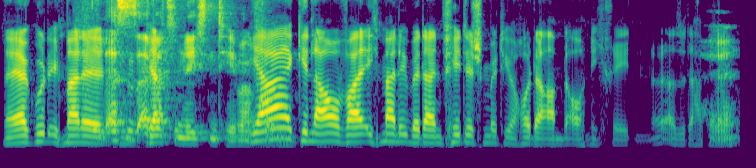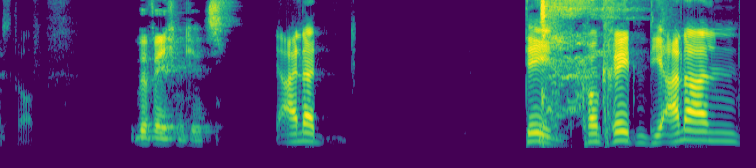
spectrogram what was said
Naja, gut, ich meine. Lass uns ja, einfach zum nächsten Thema ja, kommen. genau, weil ich meine, über deinen Fetisch möchte ich heute Abend auch nicht reden. Ne? Also da habt ihr Hä? Lust drauf. Über welchen jetzt? Einer, Den konkreten. Die anderen,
